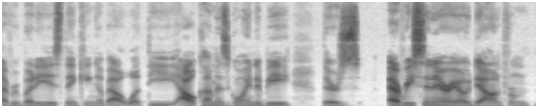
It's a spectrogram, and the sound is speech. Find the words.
Everybody is thinking about what the outcome is going to be. There's every scenario down from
